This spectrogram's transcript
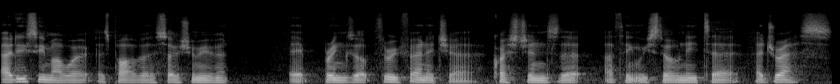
I do see my work as part of a social movement. It brings up through furniture questions that I think we still need to address.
